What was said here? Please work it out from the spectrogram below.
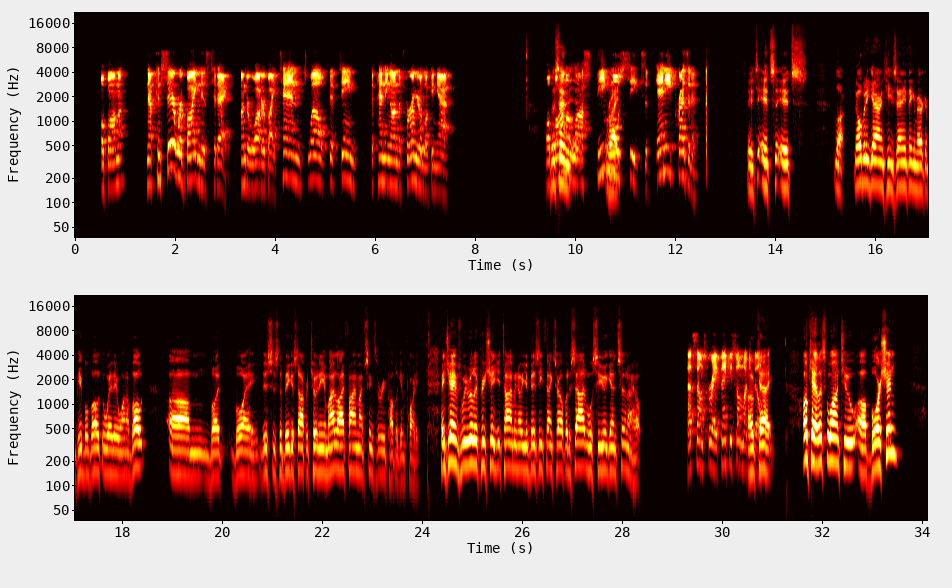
Obama? Now consider where Biden is today, underwater by 10, 12, 15, depending on the firm you're looking at. Obama Listen, lost the right. most seats of any president. It's it's it's look, nobody guarantees anything. American people vote the way they want to vote. Um, but boy, this is the biggest opportunity in my lifetime I've seen for the Republican Party. Hey, James, we really appreciate your time. We know you're busy. Thanks for helping us out, and we'll see you again soon, I hope. That sounds great. Thank you so much. Okay. Bill. Okay, let's go on to abortion.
